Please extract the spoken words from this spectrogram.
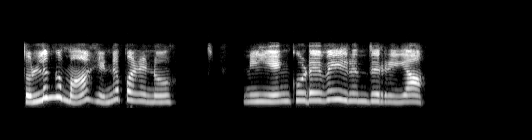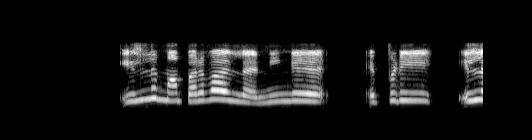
சொல்லுங்கம்மா என்ன பண்ணணும்? நீ என் கூடவே இருந்துடுறியா இல்லம்மா பரவாயில்ல. நீங்க எப்படி? இல்ல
